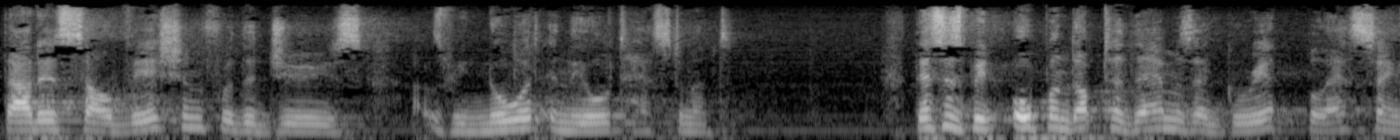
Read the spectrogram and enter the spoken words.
That is salvation for the Jews as we know it in the Old Testament. This has been opened up to them as a great blessing,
